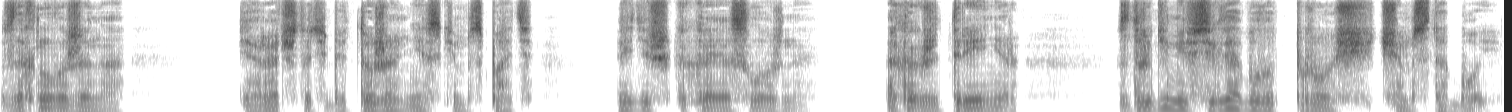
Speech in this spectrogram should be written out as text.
Вздохнула жена. Я рад, что тебе тоже не с кем спать. Видишь, какая сложная. А как же тренер? С другими всегда было проще, чем с тобой.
